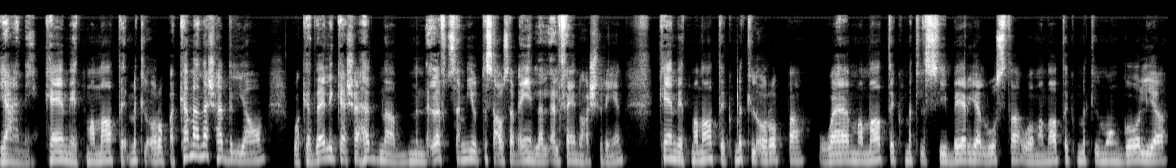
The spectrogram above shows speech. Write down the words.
يعني كانت مناطق مثل أوروبا كما نشهد اليوم وكذلك شهدنا من 1979 لل 2020 كانت مناطق مثل أوروبا ومناطق مثل سيبيريا الوسطى ومناطق مثل منغوليا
